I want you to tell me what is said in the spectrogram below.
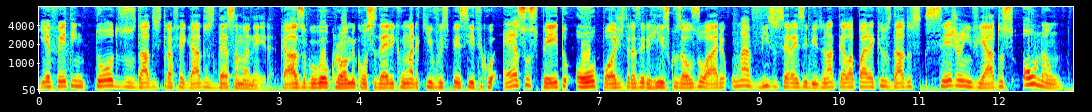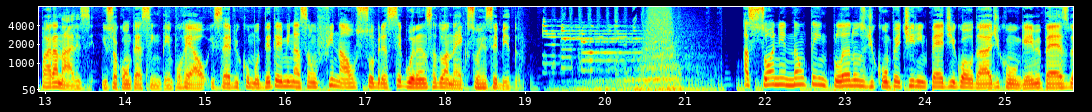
e é feita em todos os dados trafegados dessa maneira. Caso o Google Chrome considere que um arquivo específico é suspeito ou pode trazer riscos ao usuário, um aviso será exibido na tela para que os dados sejam enviados ou não para análise. Isso acontece em tempo real e serve como determinação final sobre a segurança do anexo recebido. A Sony não tem planos de competir em pé de igualdade com o Game Pass do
